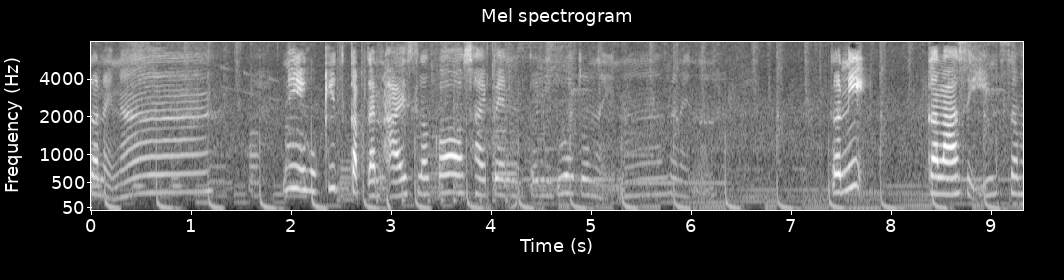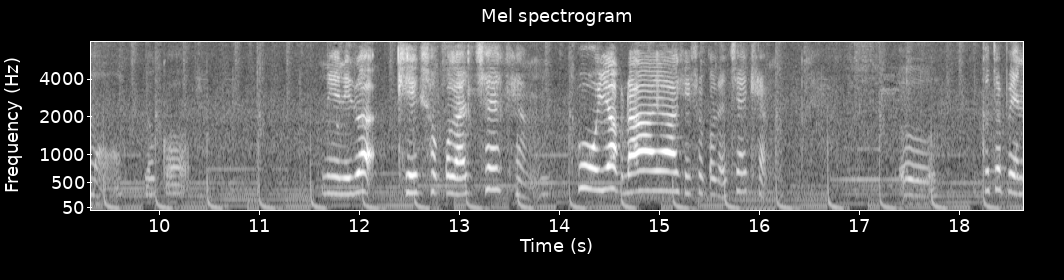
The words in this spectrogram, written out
ตัวไหนนะนี่คุกกี้กับตันไอซ์แล้วก็ใช้เป็นตัวนี้ด้วยตัวไหนนะตัวไหนนะตัวนี้กะลาสีสมองแล้วก็นี่นี่ด้วยเค้กช็อกโกแลตแช่แข็ง โหอยากได้อะเค้กช็อกโกแลตแช่แข็ง เออ ก็จะเป็น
